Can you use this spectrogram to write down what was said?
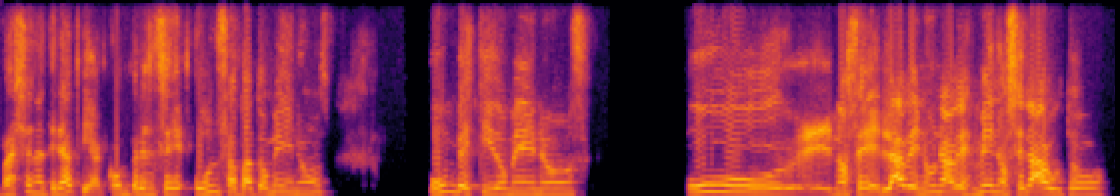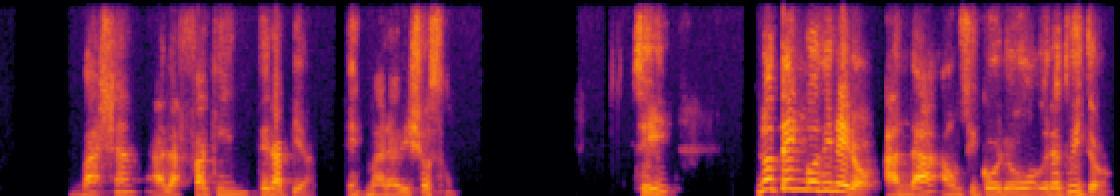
Vayan a terapia. Cómprense un zapato menos, un vestido menos, eh, no sé, laven una vez menos el auto, vayan a la fucking terapia. Es maravilloso. ¿Sí? No tengo dinero. Anda a un psicólogo gratuito.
